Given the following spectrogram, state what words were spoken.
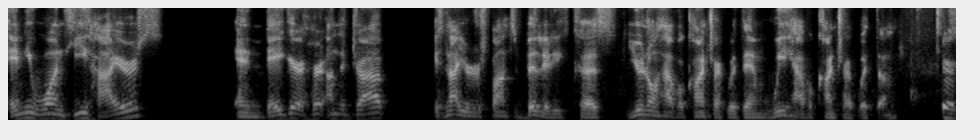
anyone he hires and they get hurt on the job, it's not your responsibility because you don't have a contract with them. We have a contract with them. Sure.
